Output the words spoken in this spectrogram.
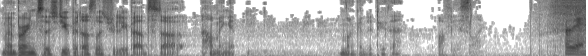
My brain's so stupid, I was literally about to start humming it. I'm not going to do that, obviously. Okay.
